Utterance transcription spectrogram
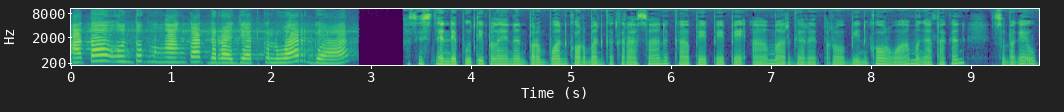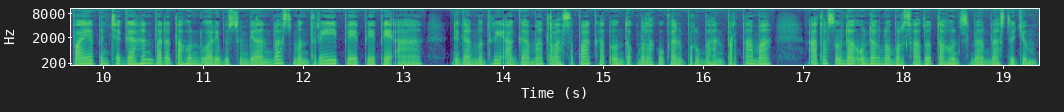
atau untuk mengangkat derajat keluarga Asisten Deputi Pelayanan Perempuan Korban Kekerasan KPPPA Margaret Robin Korwa mengatakan sebagai upaya pencegahan pada tahun 2019 Menteri PPPA dengan Menteri Agama telah sepakat untuk melakukan perubahan pertama atas Undang-Undang Nomor 1 Tahun 1974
